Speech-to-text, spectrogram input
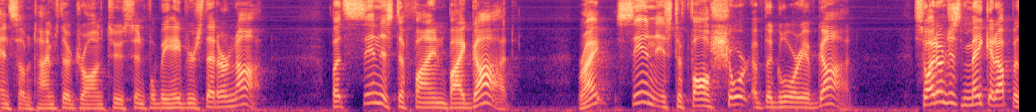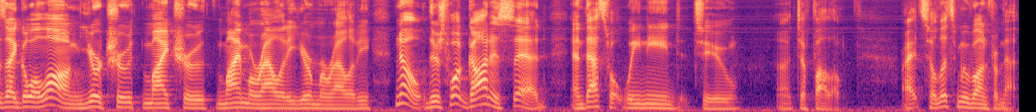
And sometimes they're drawn to sinful behaviors that are not. But sin is defined by God, right? Sin is to fall short of the glory of God. So I don't just make it up as I go along, your truth, my truth, my morality, your morality. No, there's what God has said, and that's what we need to, uh, to follow. All right, so let's move on from that.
